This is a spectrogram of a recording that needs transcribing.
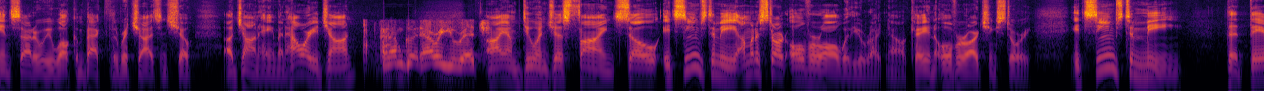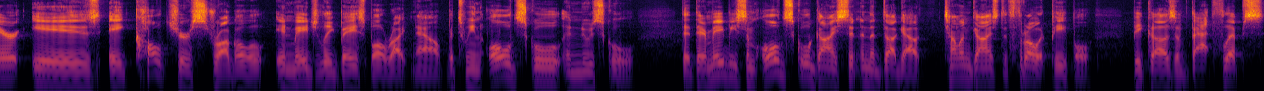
Insider. We welcome back to the Rich Eisen Show, uh, Jon Heyman. How are you, Jon? I'm good. How are you, Rich? I am doing just fine. So it seems to me, I'm going to start overall with you right now, okay? An overarching story. It seems to me that there is a culture struggle in Major League Baseball right now between old school and new school. That there may be some old school guys sitting in the dugout telling guys to throw at people because of bat flips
